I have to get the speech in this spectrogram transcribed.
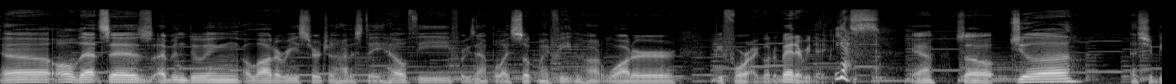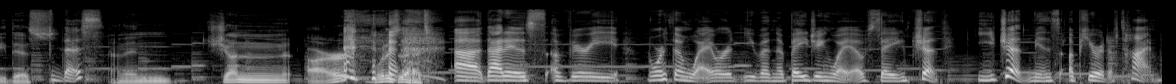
Uh, all that says I've been doing a lot of research on how to stay healthy. For example, I soak my feet in hot water before I go to bed every day. Yes, Yeah. So zhe, that should be this, this. and then jun r. What is that? Uh, that is a very northern way, or even a Beijing way of saying 阵. 一阵 means a period of time,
